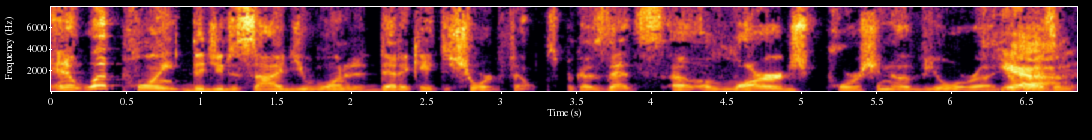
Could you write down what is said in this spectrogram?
And at what point did you decide you wanted to dedicate to short films? Because that's a, a large portion of your uh, your resume.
